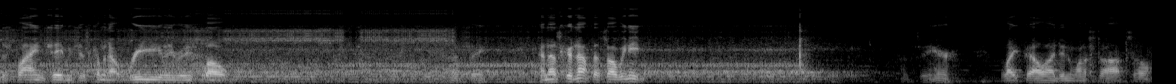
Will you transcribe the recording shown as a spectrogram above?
the spine shavings just coming out really, really slow. Let's see. And that's good enough, that's all we need. Let's see here. Light fell, I didn't want to stop, so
